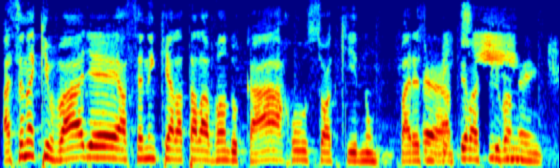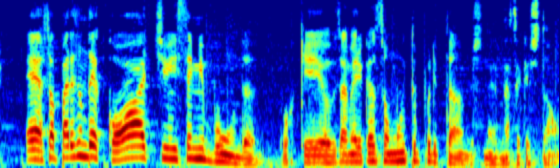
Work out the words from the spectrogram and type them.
A cena que vale é a cena em que ela tá lavando o carro, só que não parece um É, peitinho. apelativamente. É, só parece um decote e semibunda. Porque os americanos são muito puritanos né, nessa questão.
